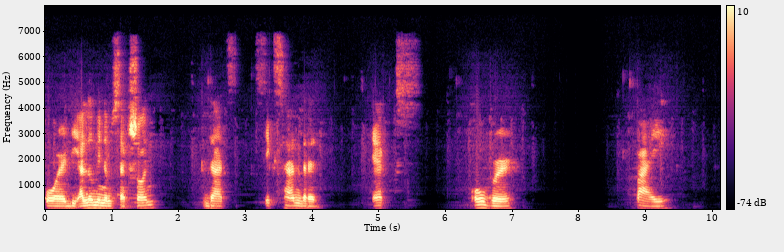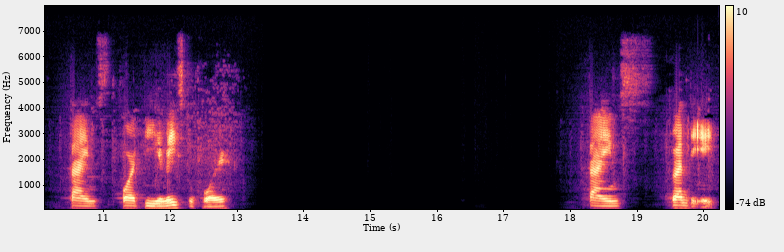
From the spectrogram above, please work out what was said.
for the aluminum section that's 600 x over pi times 40 raised to 4 times 28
